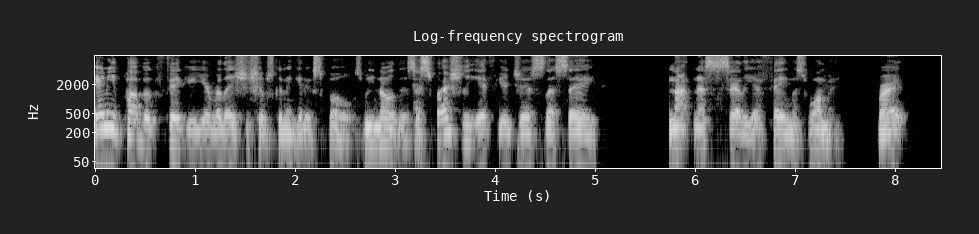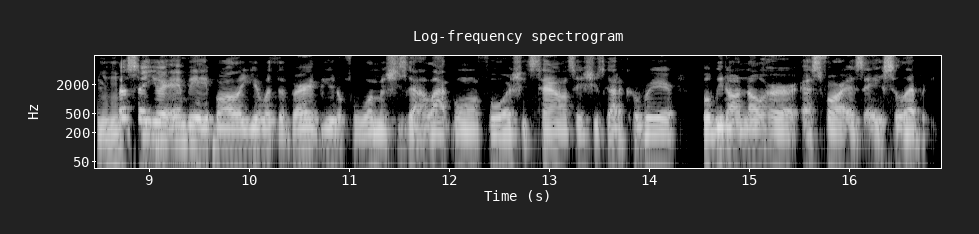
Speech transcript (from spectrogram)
any public figure, your relationship's going to get exposed. We know this, especially if you're just, let's say, not necessarily a famous woman, right? Mhm. Let's say you're an NBA baller, you're with a very beautiful woman. She's got a lot going for her. She's talented. She's got a career, but we don't know her as far as a celebrity.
